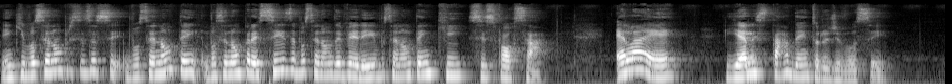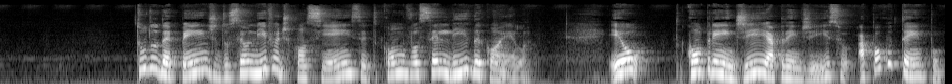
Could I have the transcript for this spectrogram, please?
em que você não precisa se, você não tem, você não precisa, você não deveria, você não tem que se esforçar. Ela é e ela está dentro de você. Tudo depende do seu nível de consciência, de como você lida com ela. Eu compreendi e aprendi isso há pouco tempo.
